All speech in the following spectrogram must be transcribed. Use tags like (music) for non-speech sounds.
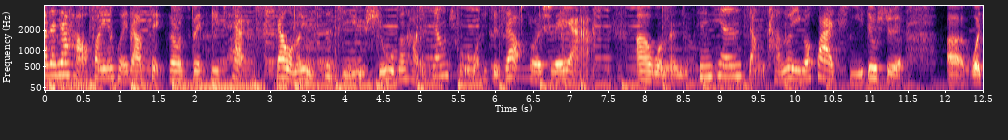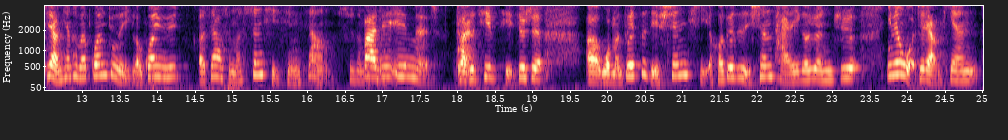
哈，大家好，欢迎回到 Fit Girls Weekly Chat，让我们与自己与食物更好的相处。我是指教，我是维亚。呃，我们今天想谈论一个话题，就是呃，我这两天特别关注的一个关于呃叫什么身体形象是怎么 body image positivity，就是呃我们对自己身体和对自己身材的一个认知。因为我这两天。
